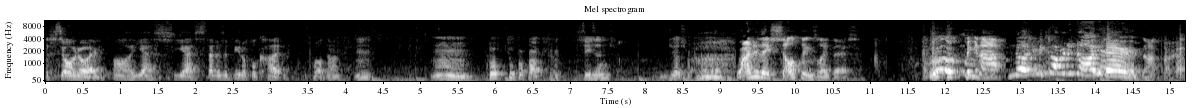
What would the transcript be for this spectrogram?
It's so annoying. Oh, yes, yes, that is a beautiful cut. It's well done. Mmm. Mmm. Cooked to perfection. Seasoned just right. Why do they sell things like this? Pick it up! No, it's gonna be covered in dog hair! It's fine.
